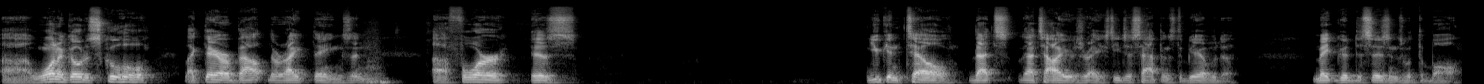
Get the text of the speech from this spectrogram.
Uh, want to go to school. Like they're about the right things, and uh, four is you can tell that's that's how he was raised. He just happens to be able to make good decisions with the ball.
